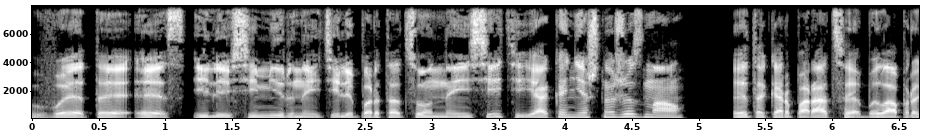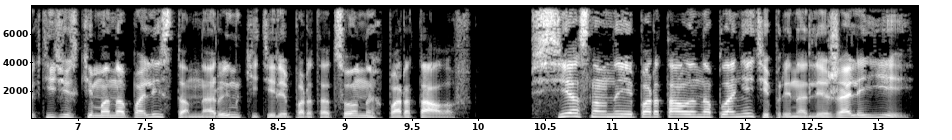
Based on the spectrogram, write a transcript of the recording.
ВТС или Всемирные телепортационные сети я, конечно же, знал. Эта корпорация была практически монополистом на рынке телепортационных порталов. Все основные порталы на планете принадлежали ей.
